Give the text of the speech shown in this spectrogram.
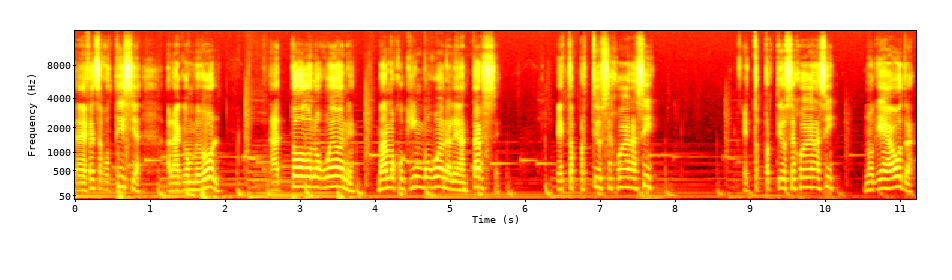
A Defensa Justicia. A la Conmebol. A todos los weones. Vamos Coquimbo, weón, a levantarse. Estos partidos se juegan así. Estos partidos se juegan así. No queda otra.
